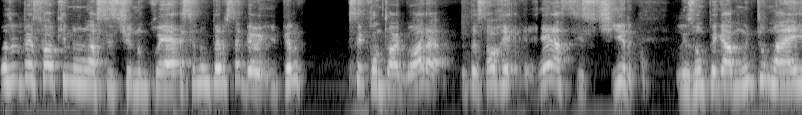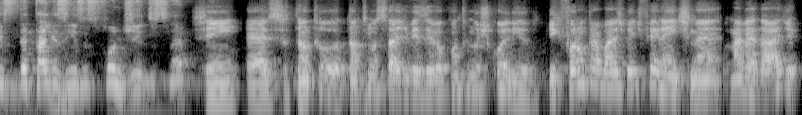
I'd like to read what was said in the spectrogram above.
mas o pessoal que não assistiu, não conhece, não percebeu. E pelo que você contou agora, o pessoal re reassistir eles vão pegar muito mais detalhezinhos escondidos, né? Sim, é, isso tanto, tanto no Cidade Visível quanto no Escolhido. E que foram trabalhos bem diferentes, né? Na verdade,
